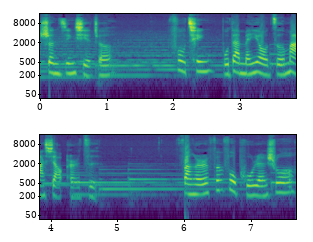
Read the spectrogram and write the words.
圣经写着，父亲不但没有责骂小儿子，反而吩咐仆人说：“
